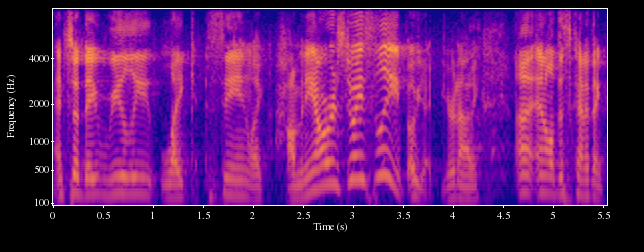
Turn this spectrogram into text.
and so they really like seeing like how many hours do I sleep? Oh yeah, you're nodding. Uh, and all this kind of thing.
